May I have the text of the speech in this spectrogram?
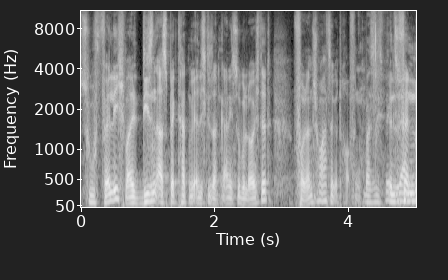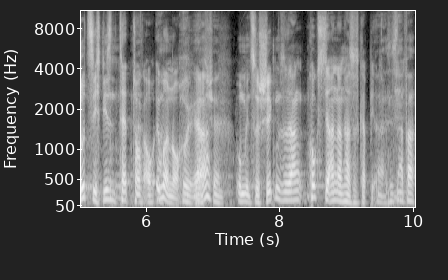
zufällig, weil diesen Aspekt hatten wir ehrlich gesagt gar nicht so beleuchtet, voll ins Schwarze getroffen. Insofern nutze ich diesen TED Talk auch immer noch, cool, ja, ja um ihn zu schicken, zu sagen, guckst dir an, dann hast du es kapiert. Ja, es ist einfach,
